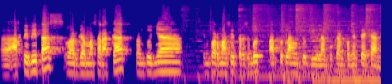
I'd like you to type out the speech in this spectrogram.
aktivitas warga masyarakat, tentunya informasi tersebut patutlah untuk dilakukan pengecekan.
